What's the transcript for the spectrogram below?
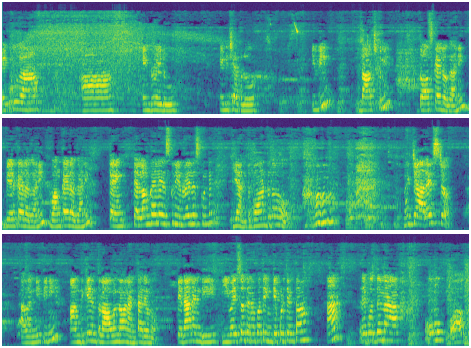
ఎక్కువగా ఎండ్రాయిడు ఎండు చేపలు ఇవి దాచుకుని దోసకాయలో కానీ బీరకాయలో కానీ వంకాయలో కానీ తెల్ల వంకాయలో వేసుకుని ఎండు వేసుకుంటే ఎంత బాగుంటుందో. నాకు చాలా ఇష్టం. అవన్నీ తిని అందుకే ఇంత లావున్నావు అని అంటారేమో. తినాలండి ఈ వయసులో తినకపోతే ఇంకెప్పుడు తింటాం? ఆ? రేపొద్దున్న ఓ ఒక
